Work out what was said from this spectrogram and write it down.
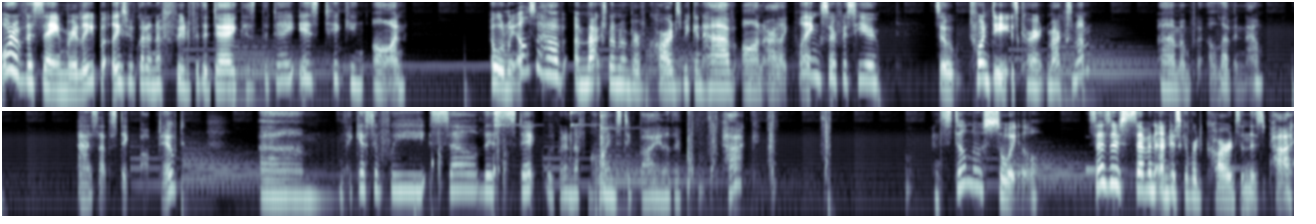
more of the same, really, but at least we've got enough food for the day because the day is ticking on. Oh, and we also have a maximum number of cards we can have on our like playing surface here. So 20 is current maximum. Um, we've got 11 now, as that stick popped out. Um, I guess if we sell this stick, we've got enough coins to buy another pack. And still no soil. It says there's seven undiscovered cards in this pack.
